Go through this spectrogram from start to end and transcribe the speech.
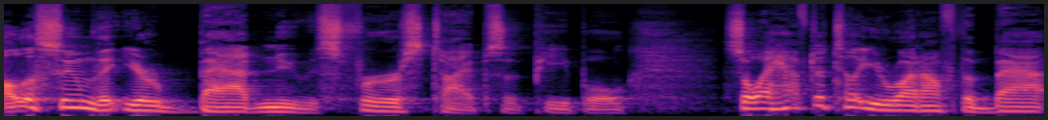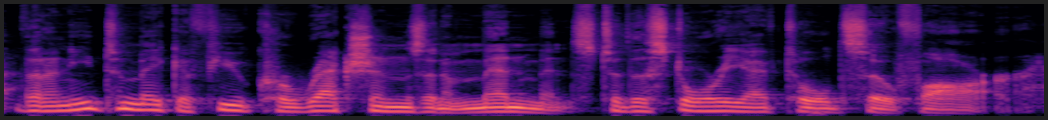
I'll assume that you're bad news first types of people, so I have to tell you right off the bat that I need to make a few corrections and amendments to the story I've told so far.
